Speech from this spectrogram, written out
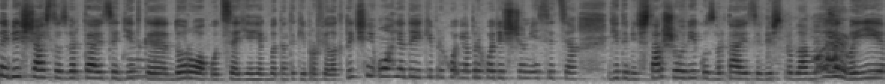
Найбільш часто звертаються дітки до року. Це є якби на такі профілактичні огляди, які приходять щомісяця. Діти більш старшого віку звертаються більш з проблемами ГРВІ,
